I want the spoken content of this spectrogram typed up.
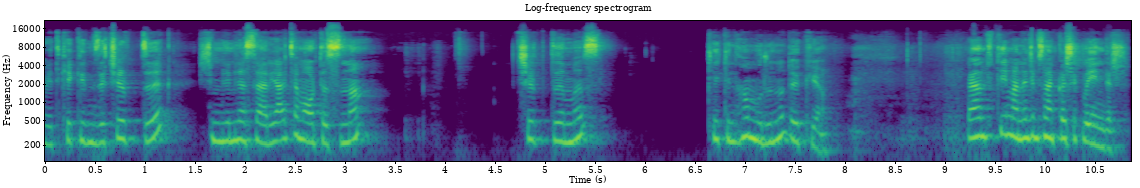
Evet kekimizi çırptık. Şimdi Mine Seryal tam ortasına çırptığımız kekin hamurunu döküyor. Ben tutayım anneciğim sen kaşıkla indir.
